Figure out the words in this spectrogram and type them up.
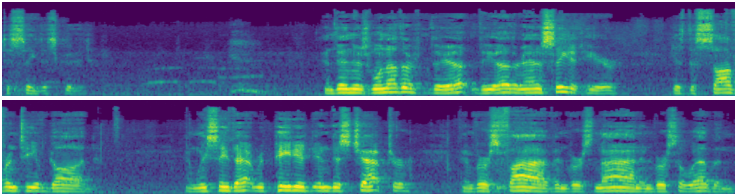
to see that's good. And then there's one other, the, the other antecedent here is the sovereignty of God. And we see that repeated in this chapter in verse 5, in verse 9, in verse 11.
